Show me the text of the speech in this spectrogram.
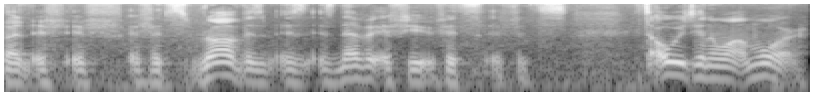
but if if if it's Rav is, is, is never if you if it's if it's it's always going to want more,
